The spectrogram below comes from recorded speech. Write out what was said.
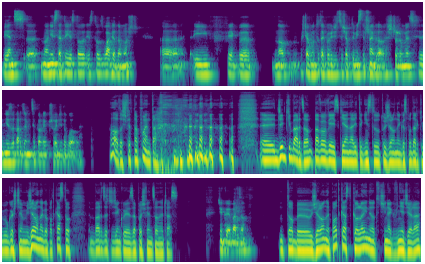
Więc e, no niestety jest to, jest to zła wiadomość e, i jakby no, chciałbym tutaj powiedzieć coś optymistycznego, ale szczerze mówiąc nie za bardzo mi cokolwiek przychodzi do głowy. No, to świetna puenta. E, dzięki bardzo. Paweł Wiejski, analityk Instytutu Zielonej Gospodarki, był gościem Zielonego Podcastu. Bardzo Ci dziękuję za poświęcony czas. Dziękuję bardzo. To był Zielony Podcast, kolejny odcinek w niedzielę.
